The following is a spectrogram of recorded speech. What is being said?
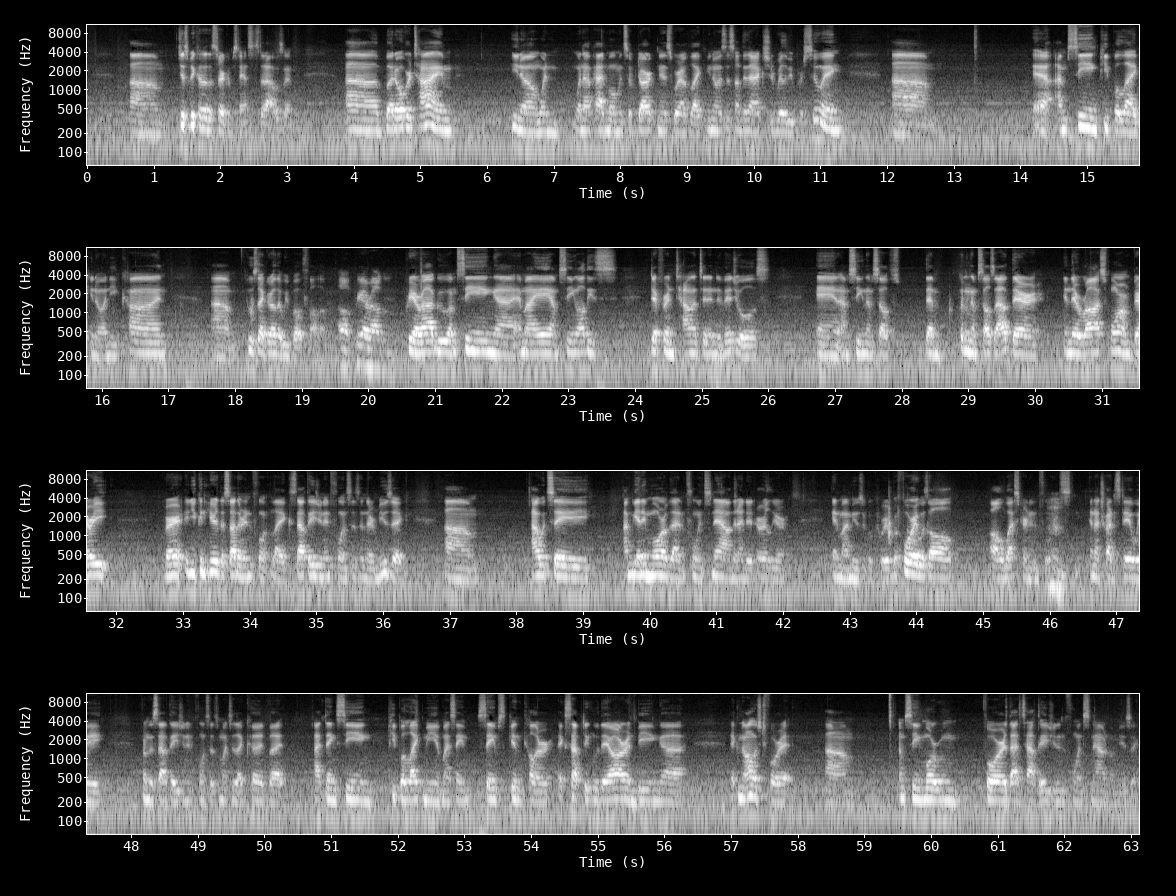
um, just because of the circumstances that I was in. Uh, but over time, you know, when when I've had moments of darkness where I've like, you know, is this something that I should really be pursuing? Um, yeah, I'm seeing people like, you know, Anik Khan, um, who's that girl that we both follow? Oh, Priya Raghu. Priya Raghu, I'm seeing uh, MIA, I'm seeing all these different talented individuals, and I'm seeing themselves, them putting themselves out there in their rawest form, very very, and you can hear the southern influence, like South Asian influences in their music. Um, I would say I'm getting more of that influence now than I did earlier in my musical career. Before it was all all Western influence, mm-hmm. and I tried to stay away from the South Asian influence as much as I could. But I think seeing people like me of my same same skin color accepting who they are and being uh, acknowledged for it, um, I'm seeing more room for that South Asian influence now in my music.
